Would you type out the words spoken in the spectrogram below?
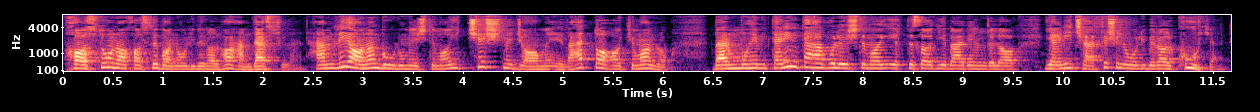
خواسته و ناخواسته با نولیبرال ها همدست شدند. حمله آنان به علوم اجتماعی چشم جامعه و حتی حاکمان را بر مهمترین تحول اجتماعی اقتصادی بعد انقلاب یعنی چرخش نولیبرال کور کرد.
